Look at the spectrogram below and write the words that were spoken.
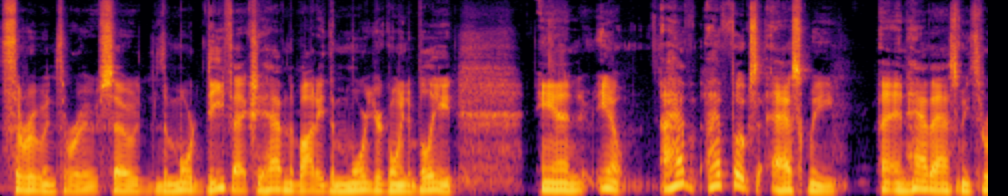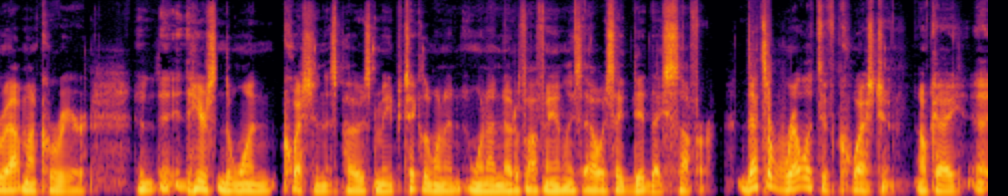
through and through. So the more defects you have in the body, the more you're going to bleed. And, you know, I have I have folks ask me and have asked me throughout my career. Here's the one question that's posed to me, particularly when I, when I notify families. They always say, "Did they suffer?" That's a relative question. Okay, uh,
